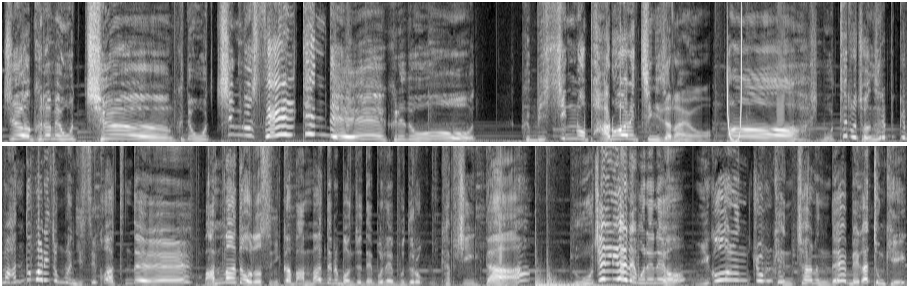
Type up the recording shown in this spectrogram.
자 그다음에 5층. 근데 5층도 셀 텐데. 그래도 그 미싱로 바로 아래층이잖아요. 아 못해도 전설의 포켓몬 한두 마리 정도는 있을 것 같은데. 맘마드 얻었으니까 맘마드를 먼저 내보내 보도록 합시다 로젤리아 내보내네요 이거는 좀 괜찮은데 메가톤킥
